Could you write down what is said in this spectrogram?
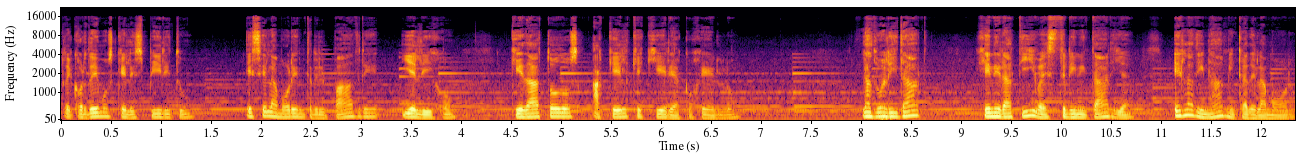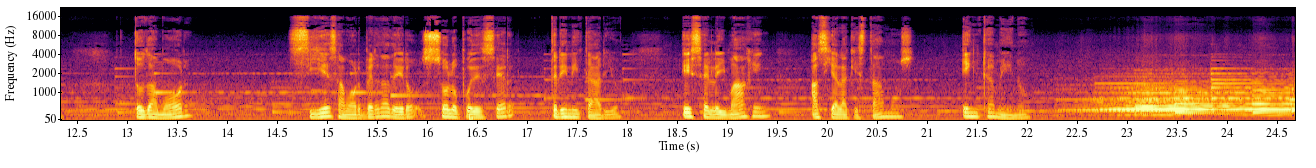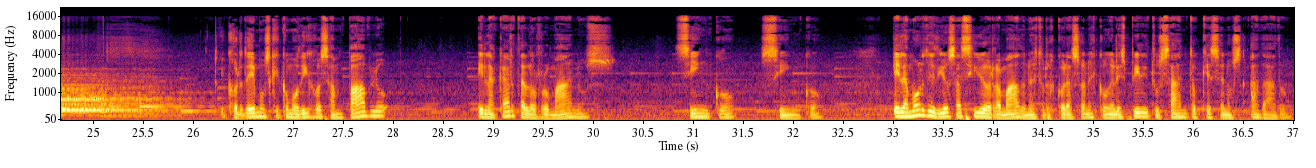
Recordemos que el Espíritu es el amor entre el Padre y el Hijo que da a todos aquel que quiere acogerlo. La dualidad generativa es trinitaria, es la dinámica del amor. Todo amor, si es amor verdadero, solo puede ser trinitario. Esa es la imagen hacia la que estamos en camino. Recordemos que como dijo San Pablo, en la carta a los Romanos 5, 5, el amor de Dios ha sido derramado en nuestros corazones con el Espíritu Santo que se nos ha dado.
